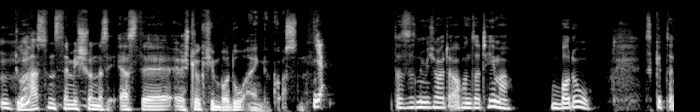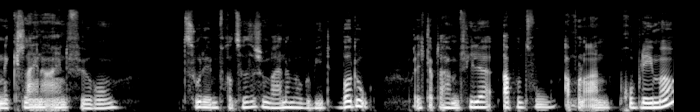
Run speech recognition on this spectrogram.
Mhm. Du hast uns nämlich schon das erste äh, Schlückchen Bordeaux eingegossen. Ja, das ist nämlich heute auch unser Thema. Bordeaux. Es gibt eine kleine Einführung zu dem französischen Weinanbaugebiet Bordeaux. Weil ich glaube, da haben viele ab und zu, ab und an Probleme.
